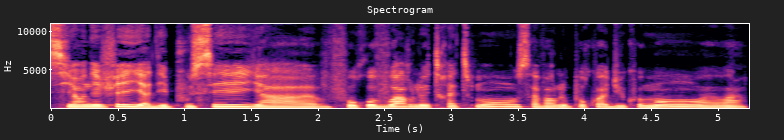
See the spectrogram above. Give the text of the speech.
si en effet il y a des poussées, il y a, faut revoir le traitement, savoir le pourquoi du comment, euh, voilà.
